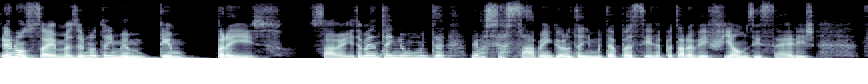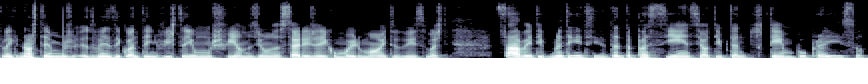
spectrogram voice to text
eu não sei, mas eu não tenho mesmo tempo para isso. Sabem? E também não tenho muita. Nem vocês já sabem que eu não tenho muita paciência para estar a ver filmes e séries. Se bem que nós temos, de vez em quando tenho visto aí uns filmes e umas séries aí com o meu irmão e tudo isso, mas sabem, tipo, não tenho tido tanta paciência ou tipo tanto tempo para isso.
